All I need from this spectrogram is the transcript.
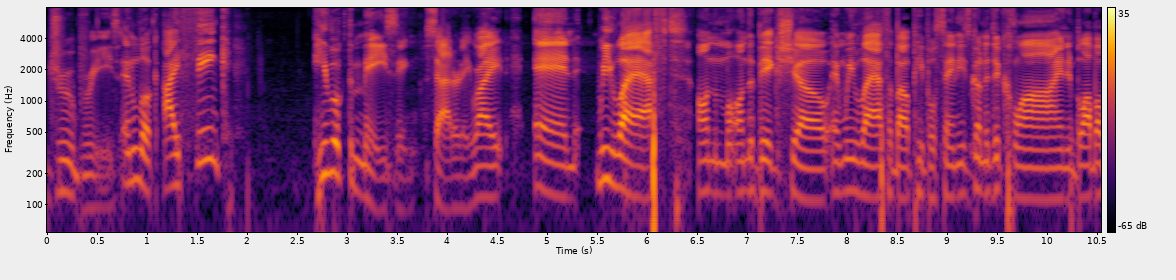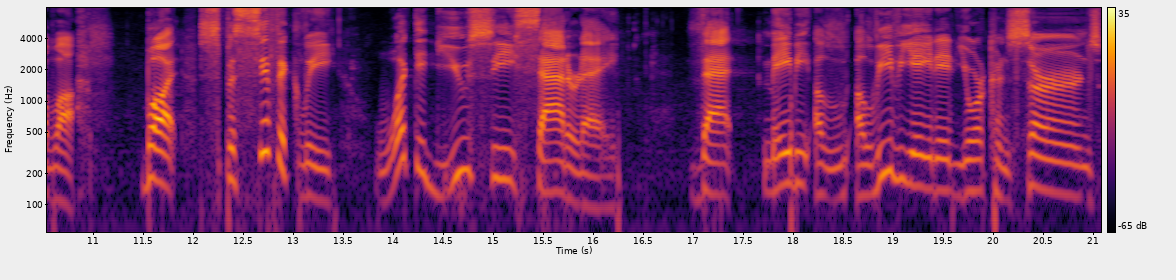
Drew Brees. And look, I think he looked amazing Saturday, right? And we laughed on the on the big show, and we laughed about people saying he's going to decline and blah blah blah. But specifically, what did you see Saturday that maybe alleviated your concerns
